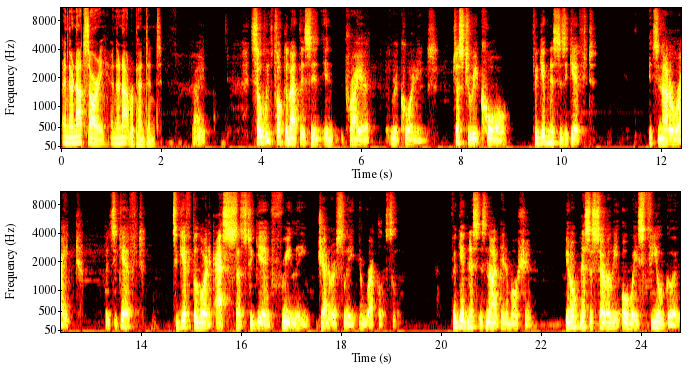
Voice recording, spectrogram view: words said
And they're not sorry and they're not repentant. Right. So we've talked about this in, in prior recordings. Just to recall, forgiveness is a gift. It's not a right, it's a gift. It's a gift the Lord asks us to give freely, generously, and recklessly. Forgiveness is not an emotion. You don't necessarily always feel good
